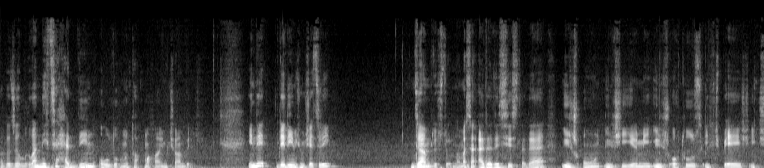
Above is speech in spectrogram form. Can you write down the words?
ardıcıllıqda neçə həddin olduğunu tapmağa imkan verir. İndi dediyim kimi keçirik cəm düsturuna. Məsələn, ədədi silsilədə ilk 10, ilk 20, ilk 30, ilk 5, ilk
